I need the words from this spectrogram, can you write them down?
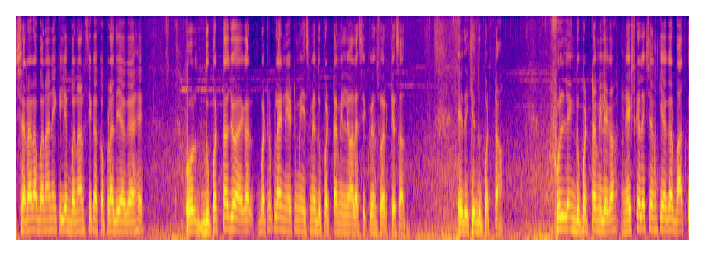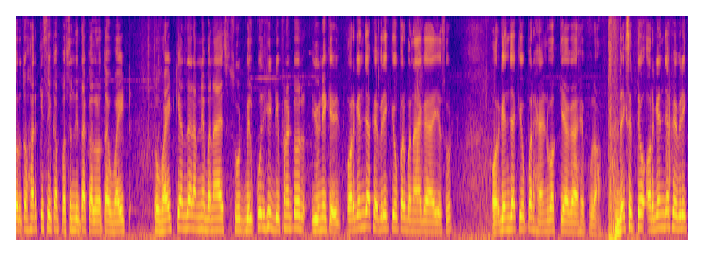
शरारा बनाने के लिए बनारसी का कपड़ा दिया गया है और दुपट्टा जो आएगा बटरफ्लाई नेट में इसमें दुपट्टा मिलने वाला है सिक्वेंस वर्क के साथ। ये देखिए दुपट्टा। फुल लेंथ दुपट्टा मिलेगा। नेक्स्ट कलेक्शन की अगर बात करूँ तो हर किसी का पसंदीदा कलर होता है वाइट तो वाइट के अंदर हमने बनाया सूट बिल्कुल ही डिफरेंट और यूनिक है। ऑर्गेंजा फैब्रिक के ऊपर बनाया गया है ये सूट ऑर्गेंजा के ऊपर हैंडवर्क किया गया है पूरा। देख सकते हो ऑर्गेंजा फैब्रिक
